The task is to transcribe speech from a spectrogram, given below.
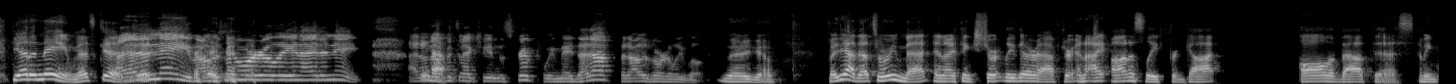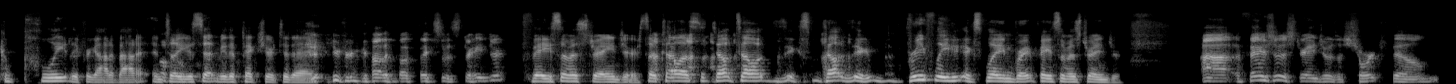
you, had a name. That's good. I had a name. I was an orderly and I had a name. I don't yeah. know if it's actually in the script. We made that up, but I was Orderly Williams. There you go. But yeah, that's where we met. And I think shortly thereafter, and I honestly forgot all about this. I mean, completely forgot about it until you sent me the picture today. you forgot about Face of a Stranger? Face of a Stranger. So tell us, tell, tell, tell, briefly explain Face of a Stranger. Uh, Face of a Stranger was a short film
